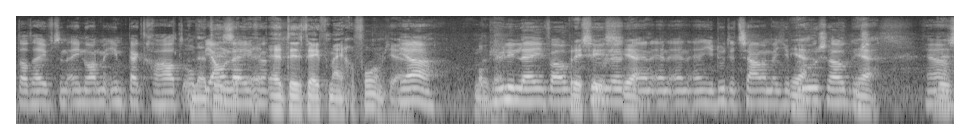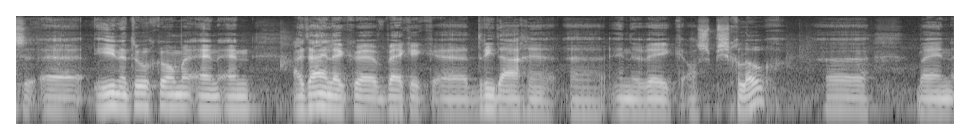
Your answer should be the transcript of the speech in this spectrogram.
dat heeft een enorme impact gehad op dat jouw is, leven. Het is, heeft mij gevormd, ja. Ja, op jullie leven ook Precies, natuurlijk. Ja. En, en, en, en je doet het samen met je broers ja. ook. Dus, ja. ja. dus uh, hier naartoe gekomen en, en uiteindelijk uh, werk ik uh, drie dagen in de week als psycholoog bij een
